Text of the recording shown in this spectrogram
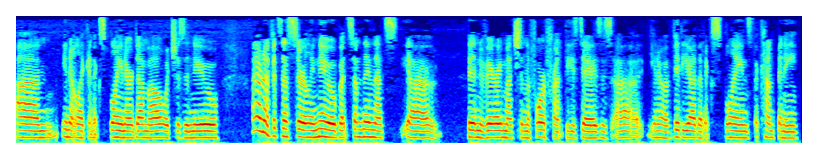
Um, you know, like an explainer demo, which is a new, I don't know if it's necessarily new, but something that's uh, been very much in the forefront these days is, uh, you know, a video that explains the company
